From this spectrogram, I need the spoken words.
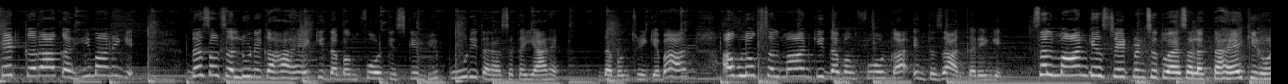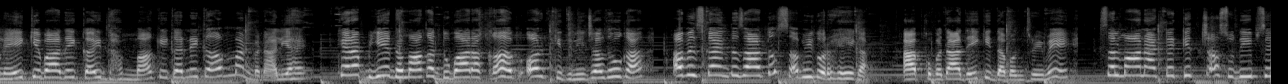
हिट करा कर ही मानेंगे? दरअसल सल्लू ने कहा है कि दबंग फोर की स्क्रिप्ट भी पूरी तरह से तैयार है। दबंग थ्री के बाद अब लोग सलमान की दबंग फोर का इंतज़ार करेंगे। सलमान के स्टेटमेंट से तो ऐसा लगता है कि उन्होंने एक के बाद एक कई धमाके करने का मन बना लिया है। खैर, अब ये धमाका दोबारा कब और कितनी जल्द होगा अब इसका इंतज़ार तो सभी को रहेगा। आपको बता दें कि दबंग थ्री में सलमान एक्टर किच्चा सुदीप से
